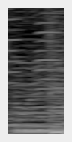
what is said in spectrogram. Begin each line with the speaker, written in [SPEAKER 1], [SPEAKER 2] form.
[SPEAKER 1] Bye.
